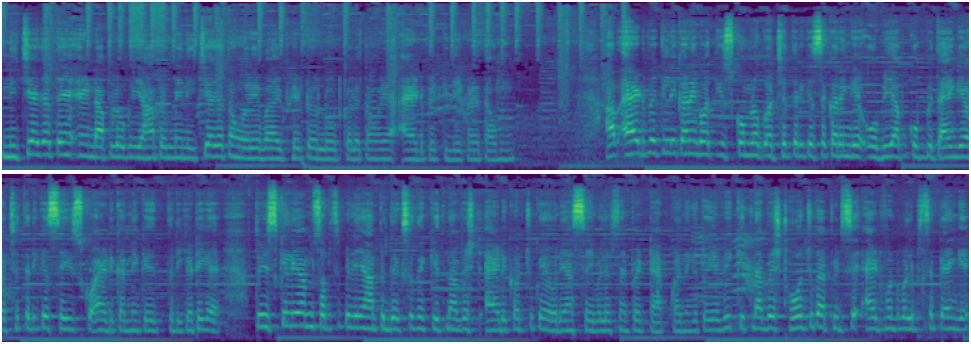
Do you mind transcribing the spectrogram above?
नीचे आ जाते हैं एंड आप लोग यहाँ पे मैं नीचे आ जाता हूँ और बड़ा इफ़ेक्ट लोड कर लेता हूँ या ऐड पे क्लिक कर लेता हूँ। अब ऐड पे क्लिक करने के बाद इसको हम लोग अच्छे तरीके से करेंगे, वो भी आपको बताएँगे अच्छे तरीके से इसको ऐड करने के तरीके, ठीक है? तो इसके लिए हम सबसे पहले यहाँ पे देख सकते हैं कितना बेस्ट ऐड कर चुके हैं और यहाँ सही वाले पे टैप कर देंगे। तो ये भी कितना बेस्ट हो चुका है, फिर से ऐड फ़ोटो वाले ऑप्शन पे आएँगे।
